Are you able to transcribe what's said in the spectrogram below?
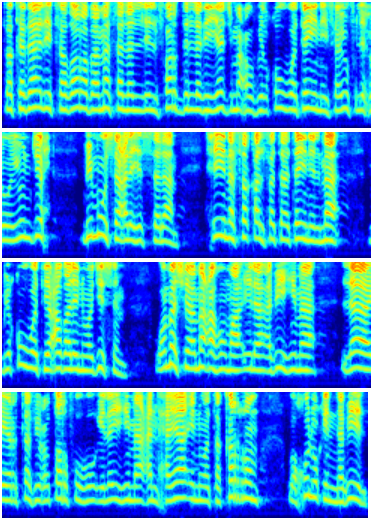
فكذلك ضرب مثلا للفرد الذي يجمع بالقوتين فيفلح وينجح بموسى عليه السلام حين سقى الفتاتين الماء بقوة عضل وجسم ومشى معهما إلى أبيهما لا يرتفع طرفه إليهما عن حياء وتكرم وخلق نبيل.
